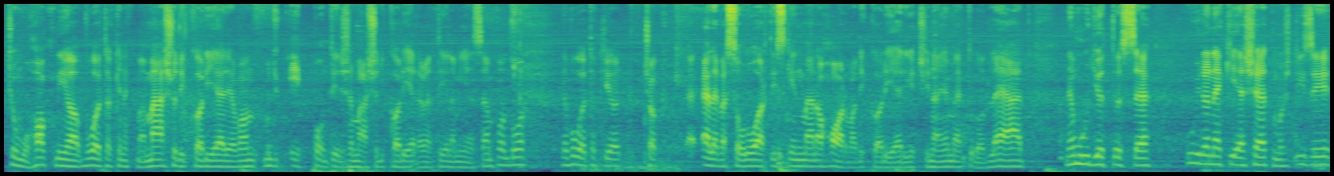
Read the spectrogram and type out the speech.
csomó haknia, volt, akinek már második karrierje van, mondjuk épp pont én is a második karrieremet élem ilyen szempontból, de volt, aki csak eleve szóló artistként már a harmadik karrierjét csinálja, mert tudod, leállt, nem úgy jött össze, újra neki esett, most izé,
